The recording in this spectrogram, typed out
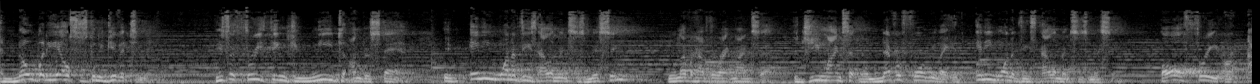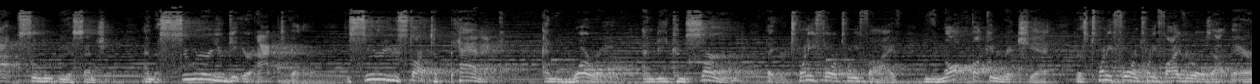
And nobody else is going to give it to me. These are three things you need to understand. If any one of these elements is missing, you'll never have the right mindset. The G mindset will never formulate if any one of these elements is missing. All three are absolutely essential. And the sooner you get your act together, the sooner you start to panic and worry and be concerned that you're 24, 25, you're not fucking rich yet. There's 24 and 25 year olds out there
